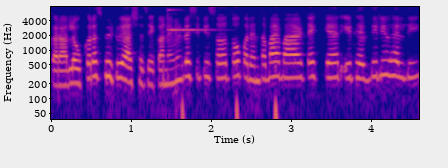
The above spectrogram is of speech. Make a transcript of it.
करा. लवकरच भेटूया अशाच एका नवीन रेसिपीसह. तोपर्यंत bye bye take care eat healthy live healthy.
